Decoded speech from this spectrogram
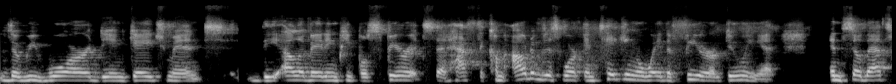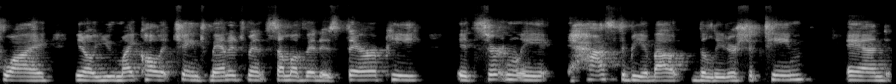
the reward, the engagement, the elevating people's spirits that has to come out of this work and taking away the fear of doing it. And so that's why, you know, you might call it change management. Some of it is therapy. It certainly has to be about the leadership team. And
